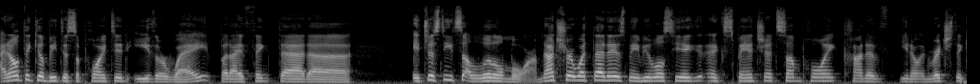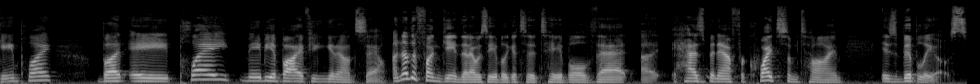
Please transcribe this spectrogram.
I don't think you'll be disappointed either way, but I think that uh, it just needs a little more. I'm not sure what that is. Maybe we'll see an expansion at some point, kind of, you know, enrich the gameplay. But a play, maybe a buy if you can get it on sale. Another fun game that I was able to get to the table that uh, has been out for quite some time is Biblios.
